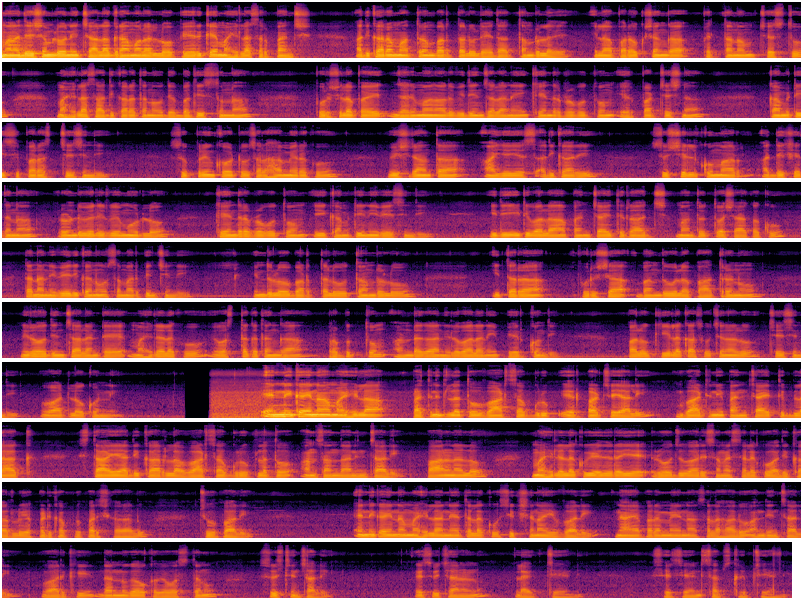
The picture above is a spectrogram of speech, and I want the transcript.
మన దేశంలోని చాలా గ్రామాలలో పేరుకే మహిళా సర్పంచ్. అధికారం మాత్రం భర్తలు లేదా తండ్రులదే. ఇలా పరోక్షంగా పెత్తనం చేస్తూ మహిళా సాధికారతను దెబ్బతీస్తున్న పురుషులపై జరిమానాలు విధించాలని కేంద్ర ప్రభుత్వం ఏర్పాటు చేసిన కమిటీ సిఫారసు చేసింది. సుప్రీంకోర్టు సలహా మేరకు విశ్రాంత ఐఏఎస్ అధికారి సుశీల్ కుమార్ అధ్యక్షతన రెండు వేల ఇరవై మూడులో కేంద్ర ప్రభుత్వం ఈ కమిటీని వేసింది. ఇది ఇటీవల పంచాయతీరాజ్ మంత్రిత్వ శాఖకు తన నివేదికను సమర్పించింది. ఇందులో భర్తలు, తండ్రులు, ఇతర పురుష బంధువుల పాత్రను నిరోధించాలంటే మహిళలకు వ్యవస్థాగతంగా ప్రభుత్వం అండగా నిలవాలని పేర్కొంది. పలు కీలక సూచనలు చేసింది. వాటిలో కొన్ని. ఎన్నికైన మహిళా ప్రతినిధులతో వాట్సాప్ గ్రూప్ ఏర్పాటు చేయాలి. వాటిని పంచాయతీ, బ్లాక్ స్థాయి అధికారుల వాట్సాప్ గ్రూపులతో అనుసంధానించాలి. పాలనలో మహిళలకు ఎదురయ్యే రోజువారీ సమస్యలకు అధికారులు ఎప్పటికప్పుడు పరిష్కారాలు చూపాలి. ఎన్నికైన మహిళా నేతలకు శిక్షణ ఇవ్వాలి. న్యాయపరమైన సలహాలు అందించాలి. వారికి దన్నుగా ఒక వ్యవస్థను సృష్టించాలి. ఎస్వి ఛానల్ను లైక్ చేయండి, షేర్ చేయండి, సబ్స్క్రైబ్ చేయండి.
